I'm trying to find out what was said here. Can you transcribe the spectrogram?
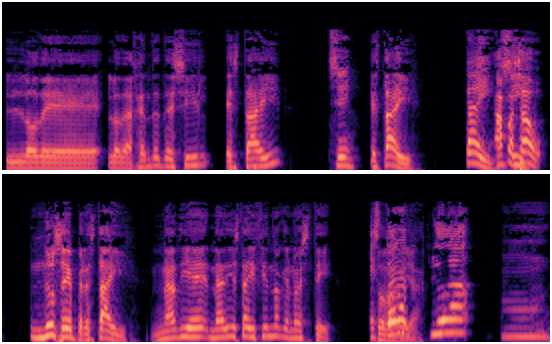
lo de lo de agentes de SEAL. Está ahí, sí, está ahí. está ahí. Ha sí. pasado. No sé, pero está ahí. Nadie, nadie está diciendo que no esté. Está todavía. la ciudad, mm,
